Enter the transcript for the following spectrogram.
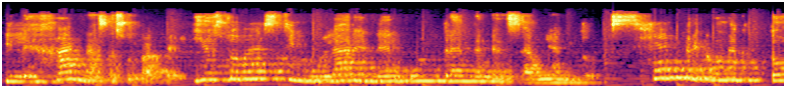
y lejanas a su papel. Y esto va a estimular en él un tren de pensamiento. Siempre que un actor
